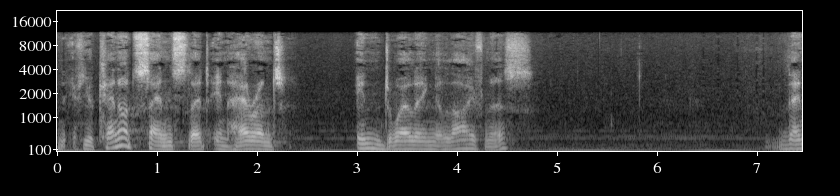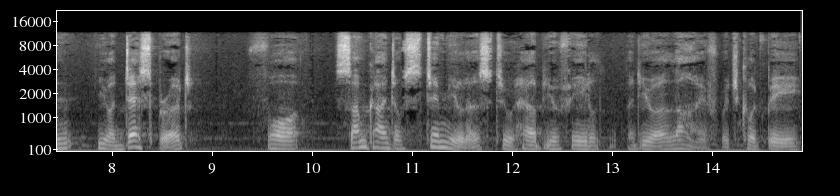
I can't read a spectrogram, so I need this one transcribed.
If you cannot sense that inherent indwelling aliveness, then you are desperate for some kind of stimulus to help you feel that you are alive, which could be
